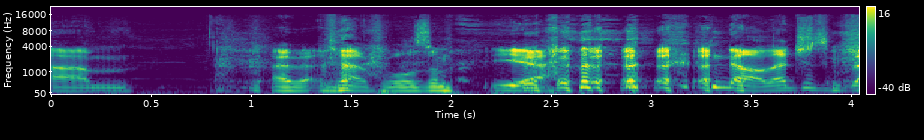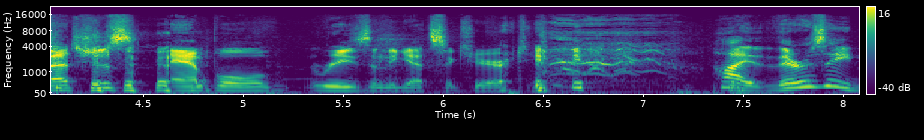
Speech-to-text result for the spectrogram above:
Um. Uh, that, that fools him. Yeah. no, that just that's just ample reason to get security. Hi, there's a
